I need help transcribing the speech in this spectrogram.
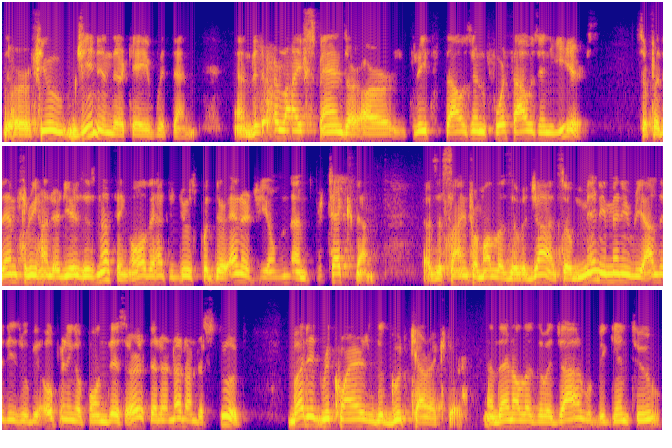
there were a few jinn in their cave with them and their lifespans are, are 3,000, 4,000 years. So for them 300 years is nothing, all they had to do is put their energy on and protect them as a sign from Allah So many, many realities will be opening upon this earth that are not understood but it requires the good character. And then Allah will begin to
